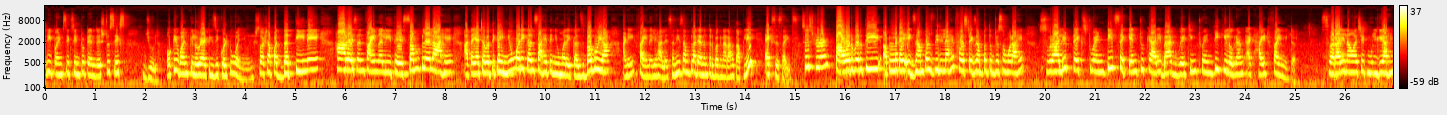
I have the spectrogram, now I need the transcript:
three point six into ten raise to six joule okay one kilo watt is equal to one unit so अशा पद्धतीने हा लेसन फायनली इथे संपलेला आहे. आता याच्यावरती काही न्यूमरिकल्स आहे ते न्यूमरिकल्स बघूया. आणि फायनली हा लेसनही संपला. त्यानंतर बघणार आहोत आपली एक्सरसाइज सो स्टुडंट पॉवरवरती आपल्याला काही एक्झाम्पल्स दिलेले आहे फर्स्ट एक्झाम्पल तुमच्यासमोर आहे. Swarali takes twenty second to carry bag weighing twenty kilogram at height five metre Swarali नावाची एक मुलगी आहे.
